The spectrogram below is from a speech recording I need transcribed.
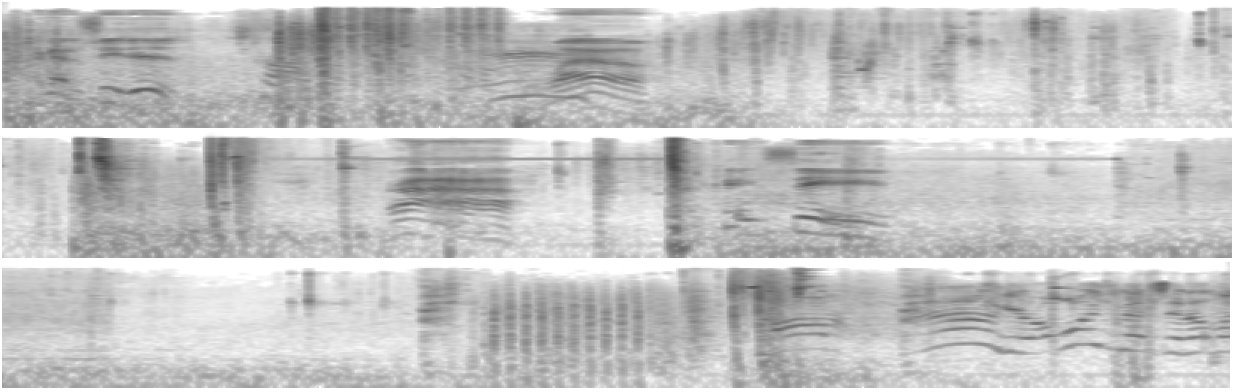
I gotta see this. Wow. Ah! Can't see. Um, mm, you're always messing up my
